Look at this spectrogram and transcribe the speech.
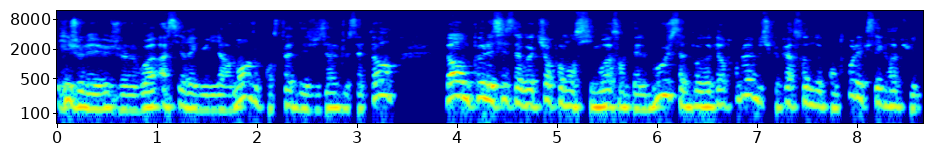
et je, le vois assez régulièrement, je constate des usages de cet ordre, là, on peut laisser sa voiture pendant six mois sans qu'elle bouge, ça ne pose aucun problème, puisque personne ne contrôle et que c'est gratuit.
